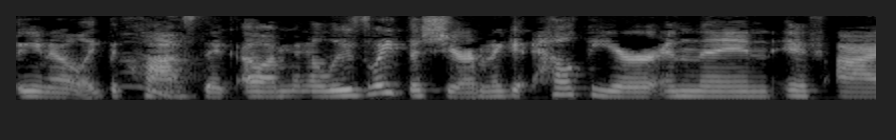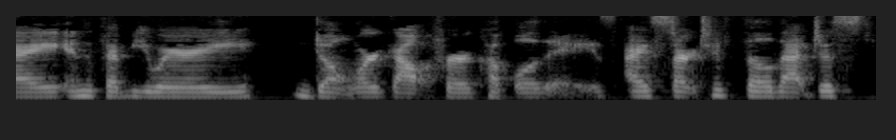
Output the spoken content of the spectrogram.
you know, like the classic, oh, I'm going to lose weight this year. I'm going to get healthier. And then if I in February don't work out for a couple of days, I start to feel that just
